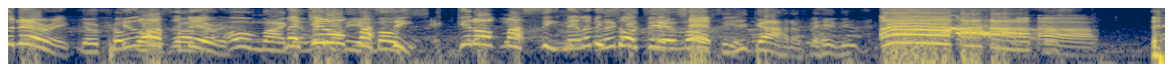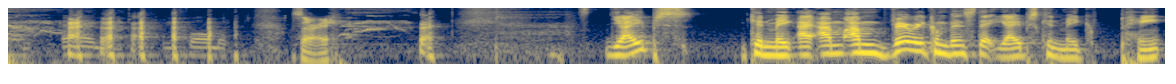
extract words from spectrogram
an earring. Yo, come he on, lost an brother. earring. Oh, my man, God, get off my emotion. seat. Get off my seat, man. Let me Look talk at to the the champion. You got him, baby. Ah! And we Sorry. Yipes can make. I, I'm I'm very convinced that Yipes can make paint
